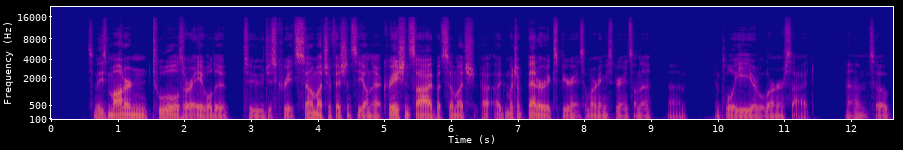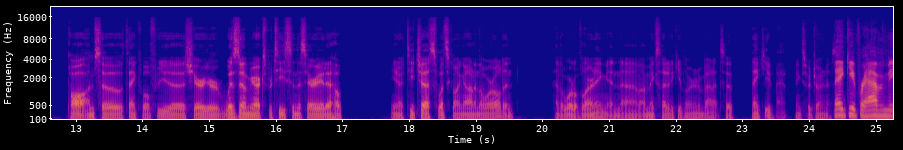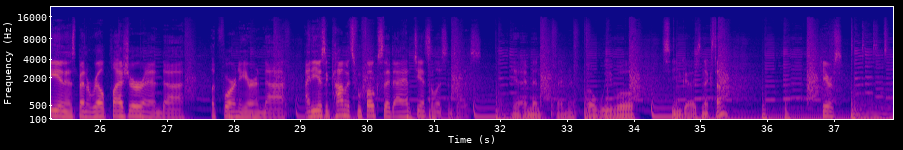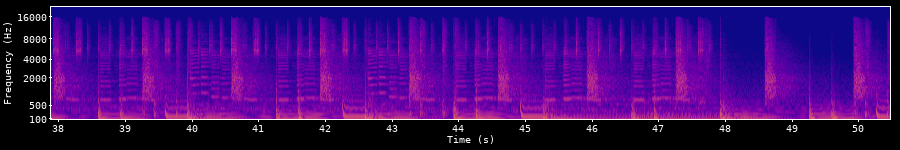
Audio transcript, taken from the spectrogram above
some of these modern tools are able to to just create so much efficiency on the creation side, but so much uh, a much a better experience, a learning experience on the um, employee or the learner side. Um, so, Paul, I'm so thankful for you to share your wisdom, your expertise in this area to help you know teach us what's going on in the world and and the world of learning. And uh, I'm excited to keep learning about it. So, thank you. Thanks for joining us. Thank you for having me, and it's been a real pleasure. And uh, look forward to hearing uh, ideas and comments from folks that I had a chance to listen to this. Yeah, amen. Amen. Well, we will see you guys next time. Cheers.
